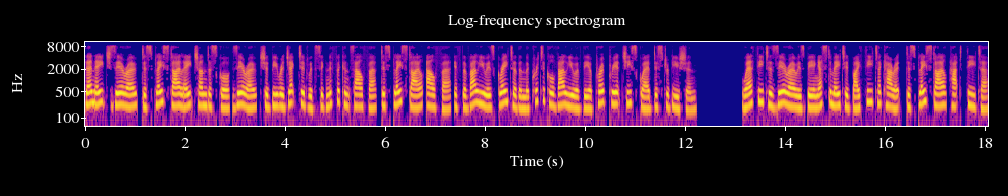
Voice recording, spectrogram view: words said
Then H0 display style H underscore 0 should be rejected with significance alpha display style alpha if the value is greater than the critical value of the appropriate chi-squared distribution where theta 0 is being estimated by theta caret display style hat theta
